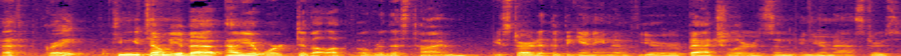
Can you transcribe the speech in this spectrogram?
That's great. Can you tell me about how your work developed over this time? You started at the beginning of your bachelor's and, and your master's.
